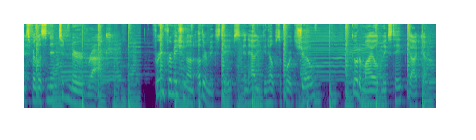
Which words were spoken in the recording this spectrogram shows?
Thanks for listening to Nerd Rock. For information on other mixtapes and how you can help support the show, go to mildmixtape.com.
